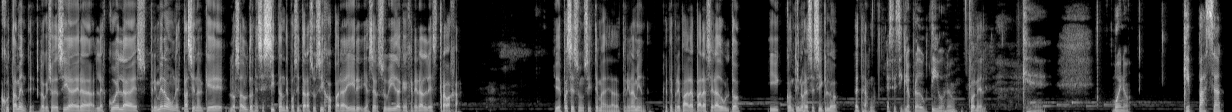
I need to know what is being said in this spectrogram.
justamente lo que yo decía era, la escuela es primero un espacio en el que los adultos necesitan depositar a sus hijos para ir y hacer su vida, que en general es trabajar. Y después es un sistema de adoctrinamiento que te prepara para ser adulto y continuar ese ciclo eterno. Ese ciclo productivo, ¿no? Con él. Que. Bueno, ¿qué pasa?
